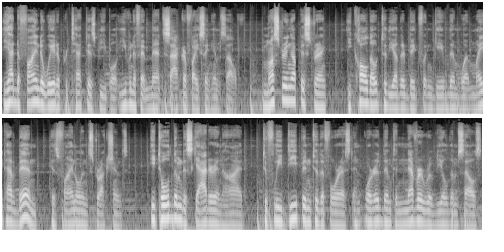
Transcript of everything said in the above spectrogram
He had to find a way to protect his people, even if it meant sacrificing himself. Mustering up his strength, he called out to the other Bigfoot and gave them what might have been his final instructions. He told them to scatter and hide, to flee deep into the forest, and ordered them to never reveal themselves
